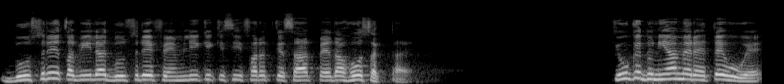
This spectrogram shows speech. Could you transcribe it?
دوسرے قبیلہ، دوسرے فیملی کے کسی فرد کے ساتھ پیدا ہو سکتا ہے۔ کیونکہ دنیا میں رہتے ہوئے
